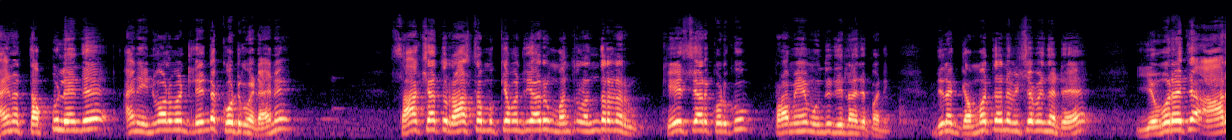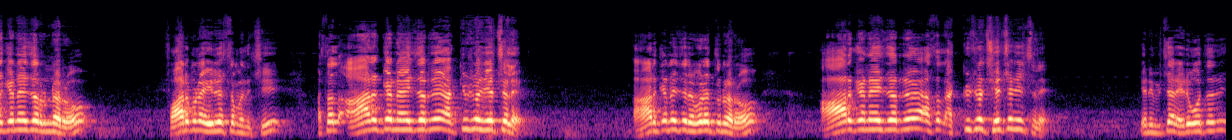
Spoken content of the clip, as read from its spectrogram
ఆయన తప్పు లేదే ఆయన ఇన్వాల్వ్మెంట్ లేదే కోర్టుకు పోయింది ఆయనే. సాక్షాత్తు రాష్ట్ర ముఖ్యమంత్రి గారు మంత్రులు అందరూ అన్నారు కేసీఆర్ కొడుకు ప్రమేయం ఉంది దీనిలో అని చెప్పని. దీనికి గమ్మత్తైన విషయం ఏంటంటే ఎవరైతే ఆర్గనైజర్ ఉన్నారో ఫార్ములా ఏరియా సంబంధించి అసలు ఆర్గనైజర్నే అక్యూజువల్ చేర్చలే. ఆర్గనైజర్ ఎవరైతే ఉన్నారో ఆర్గనైజర్నే అసలు అక్యూజువల్ చర్చ చేర్చలే. కానీ విచారం ఎడిపోతుంది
